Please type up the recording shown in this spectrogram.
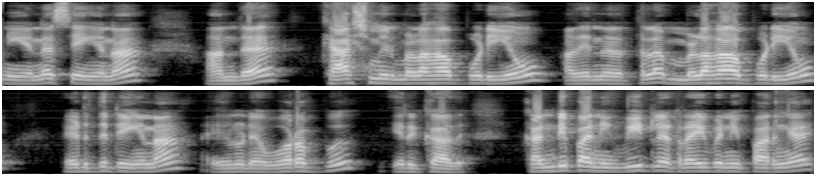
நீங்கள் என்ன செய்யுங்கன்னா அந்த காஷ்மீர் மிளகா பொடியும் அதே நேரத்தில் மிளகா பொடியும் எடுத்துட்டிங்கன்னா இதனுடைய உரப்பு இருக்காது. கண்டிப்பாக நீங்கள் வீட்டில் ட்ரை பண்ணி பாருங்கள்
